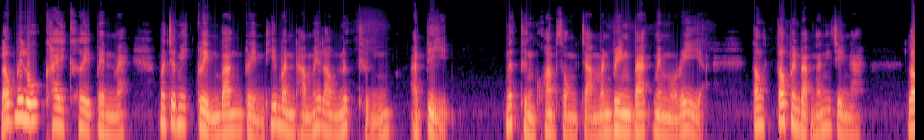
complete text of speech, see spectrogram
แล้วไม่รู้ใครเคยเป็นไหมมันจะมีกลิ่นบางกลิ่นที่มันทำให้เรานึกถึงอดีต นึกถึงความทรงจำมัน bring back memory อะ ต้องต้องเป็นแบบนั้นจริงๆนะ เรา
